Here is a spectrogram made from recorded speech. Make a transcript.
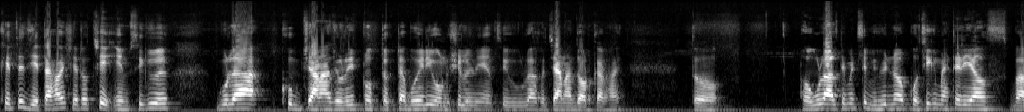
ক্ষেত্রে যেটা হয়, সেটা হচ্ছে এমসিকিউ গুলা খুব জানা জরুরি প্রত্যেকটা বইয়েরই অনুশীলনী এমসিকিউ গুলা জানা দরকার হয়। তো ওগুলো আলটিমেটলি বিভিন্ন কোচিং ম্যাটেরিয়ালস বা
